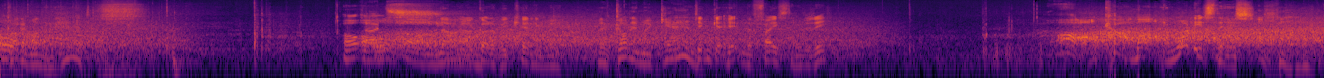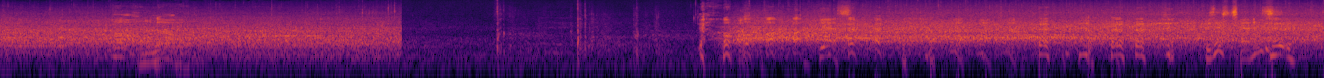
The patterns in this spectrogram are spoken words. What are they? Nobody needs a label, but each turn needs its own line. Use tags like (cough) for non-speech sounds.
oh him on the head. Oh, oh, oh no, you've got to be kidding me.
They've got him again.
Didn't get hit in the face, though, did he? Oh, come on, what is this? (laughs) oh, no. (laughs)
yes. (laughs) is this tennis?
